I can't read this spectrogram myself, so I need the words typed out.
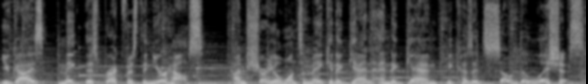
You guys, make this breakfast in your house. I'm sure you'll want to make it again and again because it's so delicious.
